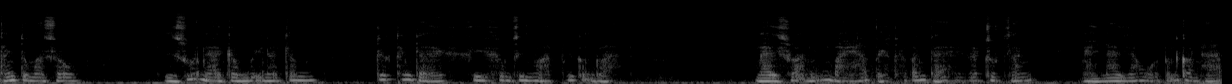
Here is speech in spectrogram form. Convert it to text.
Thánh Tomaso thì suốt ngày cầu nguyện ở trong trước thánh thể khi không sinh hoạt với cộng đoàn. Ngài soạn những bài hát về thánh thánh thể, rất xuất sắc ngày nay giáo hội vẫn còn hát.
